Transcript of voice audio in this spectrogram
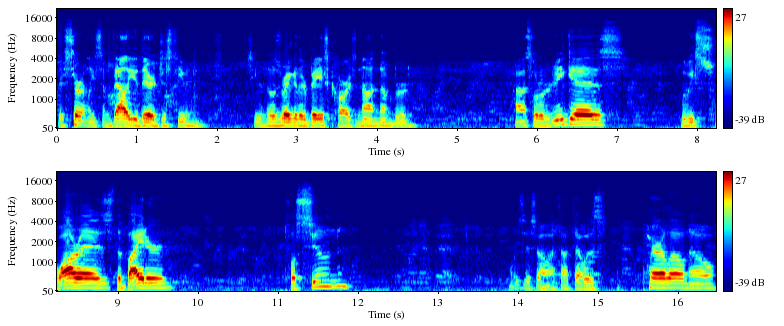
there's certainly some value there. Just even, just even those regular base cards, non-numbered. James Rodriguez. Luis Suarez, the biter. Tosun. What was this? Oh, I thought that was parallel. No.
